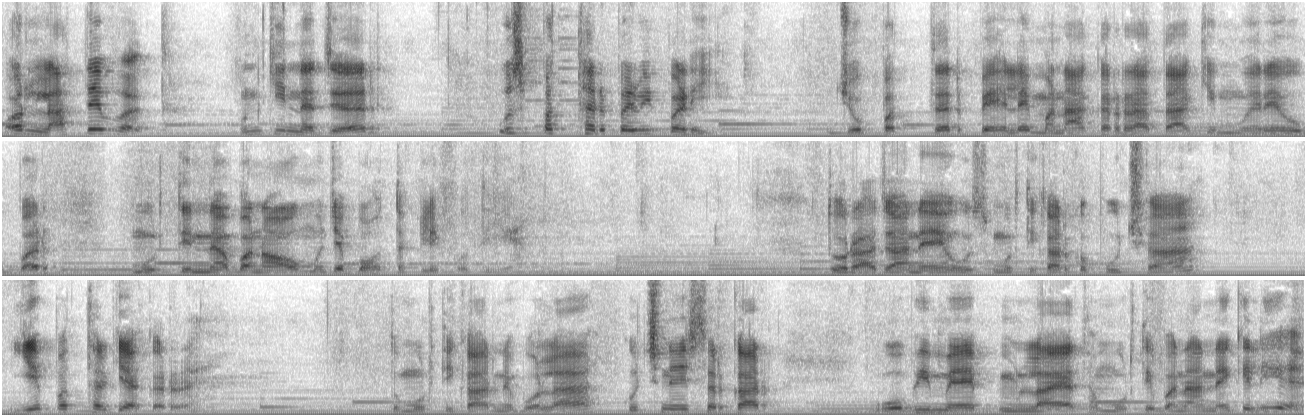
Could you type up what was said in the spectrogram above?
और लाते वक्त उनकी नज़र उस पत्थर पर भी पड़ी, जो पत्थर पहले मना कर रहा था कि मेरे ऊपर मूर्ति न बनाओ, मुझे बहुत तकलीफ़ होती है। तो राजा ने उस मूर्तिकार को पूछा, ये पत्थर क्या कर रहे हैं? तो मूर्तिकार ने बोला, कुछ नहीं, सरकार वो भी मैं लाया था मूर्ति बनाने के लिए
